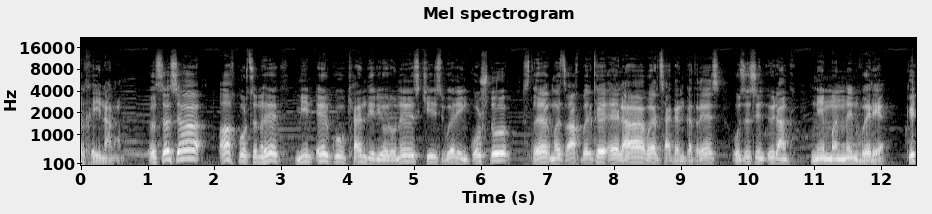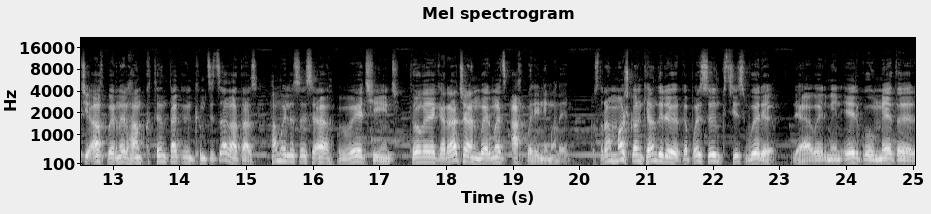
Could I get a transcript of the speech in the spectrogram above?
ըրխինանամ։ Ըսսա աղբորցն հետ մին երկու քանդիր յորոնես քիս վերին կոշտու ստեղ մծախ բերքը էլա վերցակն կտրես ուզսին ուրանք նիմաննեն վրե Քիչ ախբերնել համ քթեն տակն քմծծաղատաս համելսեսա վեչինչ թողեք ռաչան մերմած ախբերի նիմանե Ստրամ մաշկան քանդիրը կպեսն քցիս վրե լավեր մին 2 մետր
